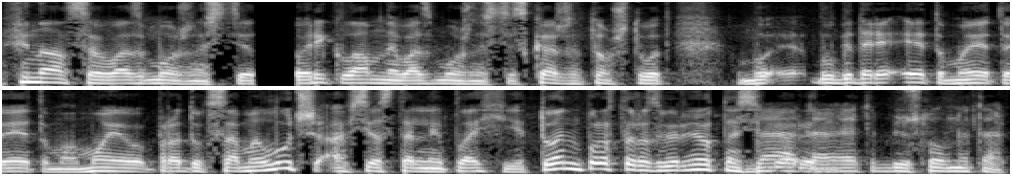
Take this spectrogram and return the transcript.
финансовые возможности, рекламной возможности, скажет о том, что вот благодаря этому, это, этому мой продукт самый лучший, а все остальные плохие, то он просто развернет на себя да, рынок. Да, это безусловно так.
